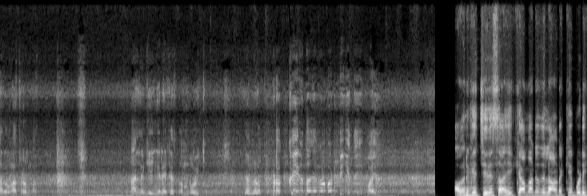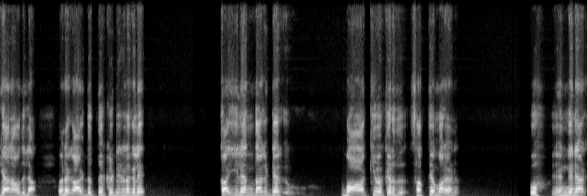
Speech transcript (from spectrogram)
അത് മാത്രം മതി. അല്ലെങ്കിൽ ഇങ്ങനെയൊക്കെ സംഭവിക്കും. ഞങ്ങൾ ഇവിടെ ഒക്കെ ഇരുന്നാൽ ഞങ്ങൾ പഠിപ്പിക്കുന്നത് അവനക്ക് ചിരി സഹിക്കാൻ പറ്റുന്നില്ല അടക്കി പിടിക്കാനാവുന്നില്ല. അവനൊക്കെ അടുത്ത് കിട്ടിയിട്ടുണ്ടെങ്കിൽ കയ്യിൽ എന്താ കിട്ടിയ ബാക്കി വെക്കരുത്. സത്യം പറയാണ്. ഓ എങ്ങനെയാണ്?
